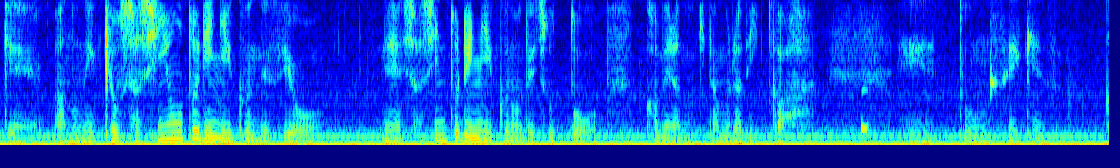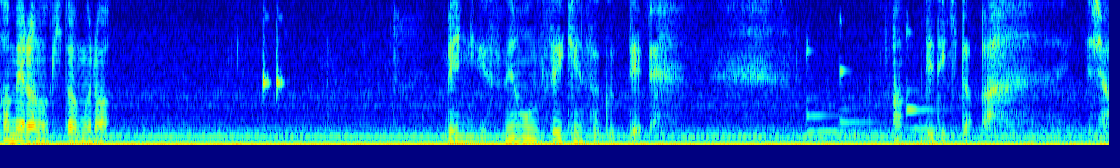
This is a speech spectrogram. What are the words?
け？あのね今日写真を撮りに行くんですよ。ね写真撮りに行くのでちょっとカメラの北村でいっか。えっ、ー、と音声検索。カメラの北村。便利ですね音声検索って。出てきた。よいしょ。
